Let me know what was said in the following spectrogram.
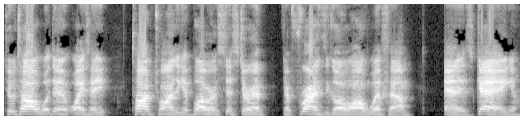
Too Tall wouldn't waste a time trying to get brother, sister, and friends to go along with him and his gang.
